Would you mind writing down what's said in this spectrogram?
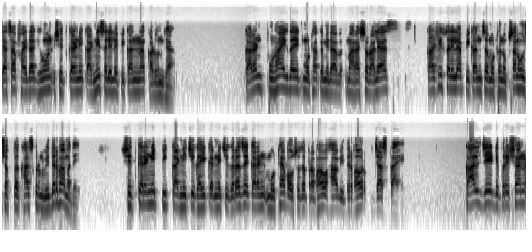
त्याचा फायदा घेऊन शेतकऱ्यांनी काढणीस आलेल्या पिकांना काढून घ्या. कारण पुन्हा एकदा एक मोठा कमी दाब महाराष्ट्रावर आल्यास काढणीस आलेल्या पिकांचं मोठं नुकसान होऊ शकतं खास करून विदर्भामध्ये. शेतकऱ्यांनी पीक काढणीची घाई करण्याची गरज आहे कारण मोठ्या पावसाचा प्रभाव हा विदर्भावर जास्त आहे. काल जे डिप्रेशन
